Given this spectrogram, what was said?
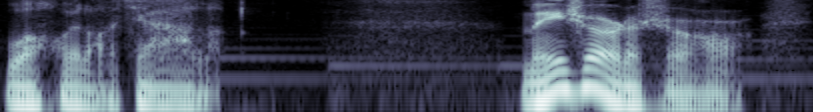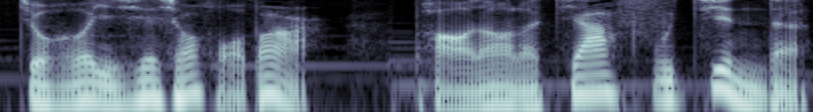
我回老家了。没事的时候，就和一些小伙伴跑到了家附近的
